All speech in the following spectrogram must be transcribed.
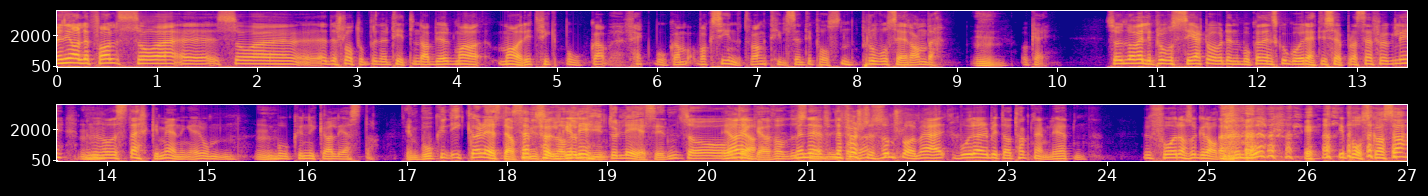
Men i alle fall så, uh, så uh, er det slått opp under tittelen da Bjørg Ma Marit fikk boka, fikk boka 'Vaksinetvang tilsendt i posten'. Provoserende. Mm. Ok. Så hun var veldig provosert over denne boka. Den skulle gå rett i søpla, selvfølgelig. Men hun hadde sterke meninger om den. En bok hun ikke har lest. da. En bok hun ikke har lest. Ja, for Hvis hun hadde begynt å lese i den, så Ja, ja. tenker jeg at hadde Men det, det første som slår meg, er hvor er det blitt av takknemligheten? Hun får altså gratis en bok i postkassa,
